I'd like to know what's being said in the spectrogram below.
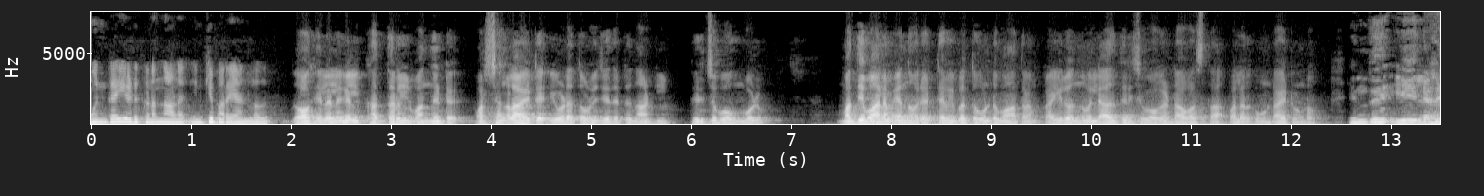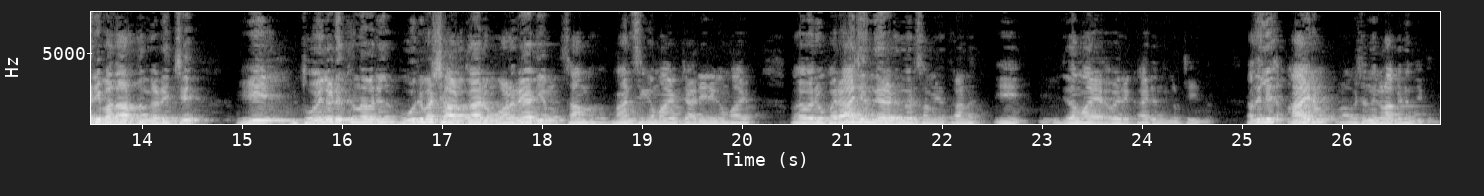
മുൻകൈ എടുക്കണം എന്നാണ് എനിക്ക് പറയാനുള്ളത്. ദോഹയിൽ അല്ലെങ്കിൽ ഖത്തറിൽ വന്നിട്ട് വർഷങ്ങളായിട്ട് ഇവിടെ തൊഴിൽ ചെയ്തിട്ട് നാട്ടിൽ തിരിച്ചു പോകുമ്പോഴും മദ്യപാനം എന്ന ഒരൊറ്റ വിപത്ത് കൊണ്ട് മാത്രം കയ്യിലൊന്നുമില്ലാതെ തിരിച്ചു പോകേണ്ട അവസ്ഥ പലർക്കും ഉണ്ടായിട്ടുണ്ടോ? ഇന്ന് ഈ ലഹരി പദാർത്ഥം കഴിച്ച് ഈ തൊഴിലെടുക്കുന്നവരിൽ ഭൂരിപക്ഷ ആൾക്കാരും വളരെയധികം മാനസികമായും ശാരീരികമായും ഒരു പരാജയം നേരിടുന്ന ഒരു സമയത്താണ് ഈ ഉചിതമായ ഒരു കാര്യം നിങ്ങൾ ചെയ്യുന്നത്. അതിൽ ആയിരം പ്രാവശ്യം നിങ്ങൾ അഭിനന്ദിക്കുന്നു.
